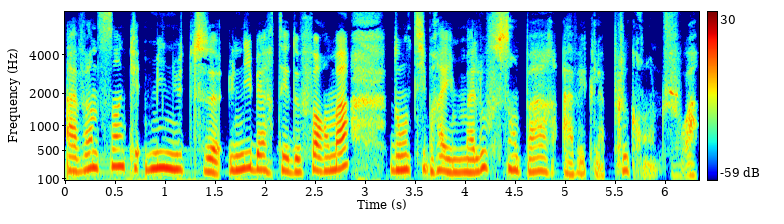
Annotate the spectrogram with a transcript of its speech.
à 25 minutes. Une liberté de format dont Ibrahim Malouf s'empare avec la plus grande joie.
